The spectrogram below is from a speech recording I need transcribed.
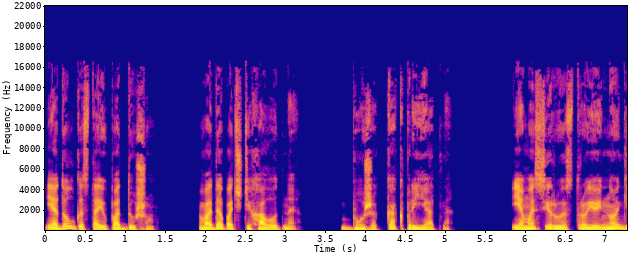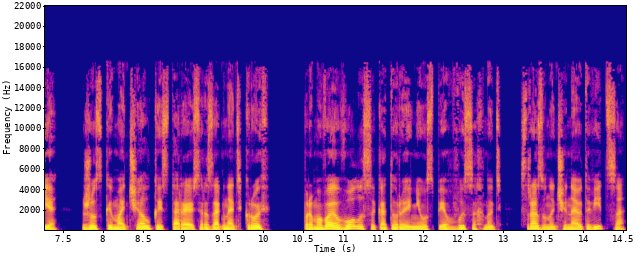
Я долго стою под душем. Вода почти холодная. Боже, как приятно. Я массирую струей ноги, жесткой мочалкой стараюсь разогнать кровь, промываю волосы, которые, не успев высохнуть, сразу начинают виться,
